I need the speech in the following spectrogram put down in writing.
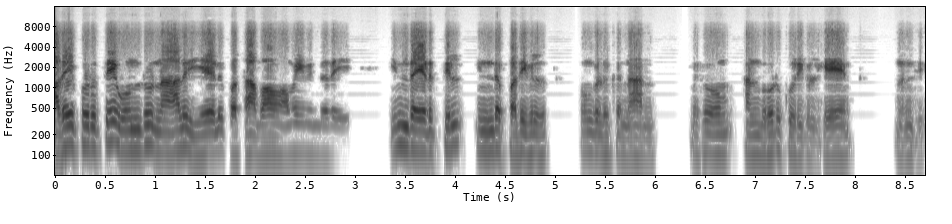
அதை பொறுத்தே ஒன்று நாலு ஏழு பத்தாம் பாவம் அமையும் என்பதை இந்த இடத்தில் இந்த பதிவில் உங்களுக்கு நான் மிகவும் அன்போடு கூறிக்கொள்கிறேன். நன்றி.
